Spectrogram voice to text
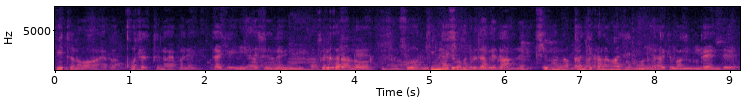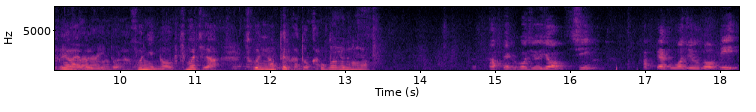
技術の方がやっぱ後説っていうのはやっぱり大事ですよね。200それからあの近代新聞というかね。新聞の漢字かなまじいものが出てますので200人でそれはやっぱり本人の気持ちがそこに載ってるかどうか。854C855B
